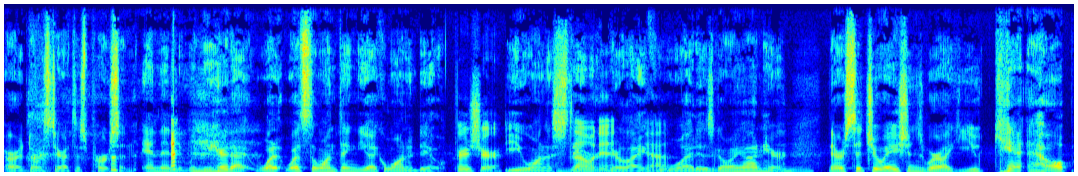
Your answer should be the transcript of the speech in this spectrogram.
Eh, or don't stare at this person. and then when you hear that, what what's the one thing you like want to do? For sure. You want to stare. Zone and in, You're like, yeah. what is going on here? Mhm. There are situations where like you can't help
